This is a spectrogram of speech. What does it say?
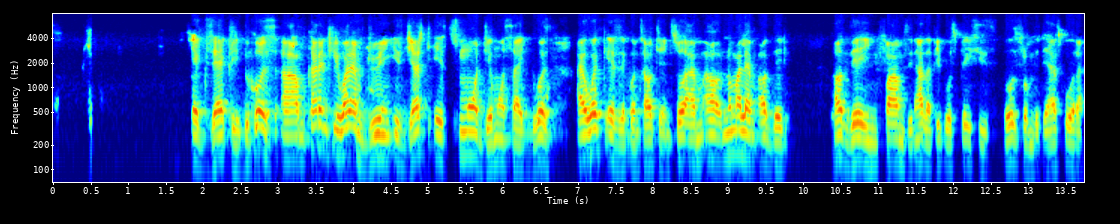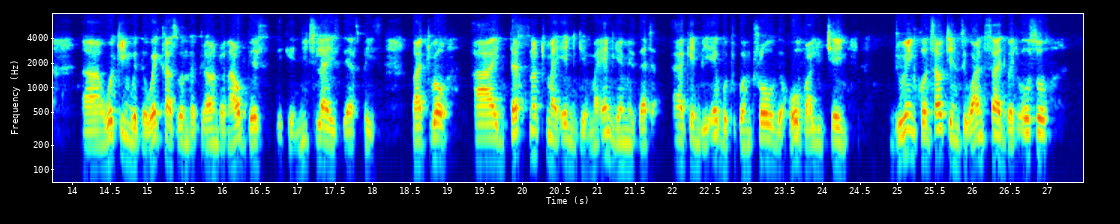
Exactly, because um, currently what I'm doing is just a small demo site because I work as a consultant. So I'm out, normally I'm out there, out there in farms in other people's places, those from the diaspora, uh, working with the workers on the ground on how best they can utilize their space. But well, I that's not my end game. My end game is that I can be able to control the whole value chain, doing consultancy one side, but also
